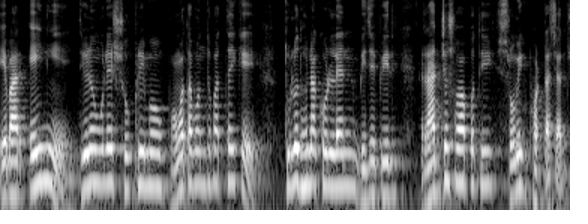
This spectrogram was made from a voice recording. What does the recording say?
এবার এই নিয়ে তৃণমূলের সুপ্রিমো মমতা বন্দ্যোপাধ্যায়কে তুলোধনা করলেন বিজেপির রাজ্য সভাপতি শ্রমিক ভট্টাচার্য।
